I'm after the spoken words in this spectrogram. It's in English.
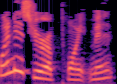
When is your appointment?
